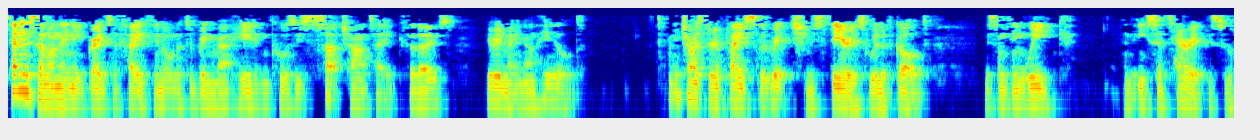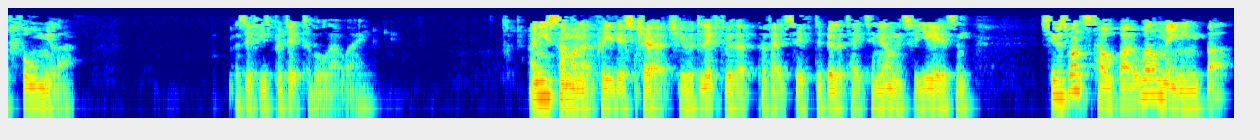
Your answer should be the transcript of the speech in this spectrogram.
Telling someone they need greater faith in order to bring about healing causes such heartache for those who remain unhealed. It tries to replace the rich, mysterious will of God with something weak and esoteric, this sort of formula, as if he's predictable that way. I knew someone at a previous church who had lived with a pervasive, debilitating illness for years, and she was once told by a well-meaning but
